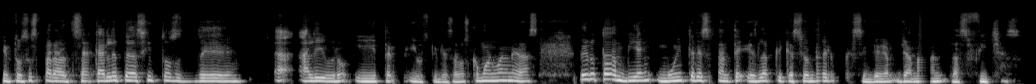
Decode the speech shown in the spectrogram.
Entonces, para sacarle pedacitos de, al libro y, y, utilizarlos como monedas, pero también muy interesante es la aplicación de lo que se llaman las fichas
